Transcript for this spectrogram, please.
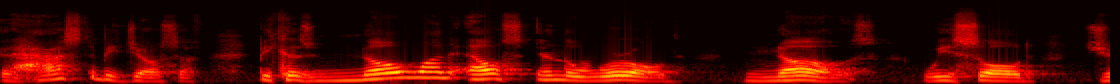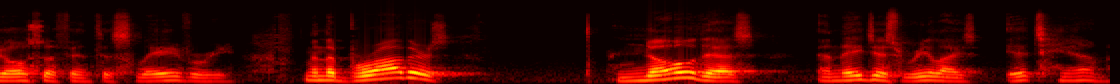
It has to be Joseph because no one else in the world knows we sold Joseph into slavery. And the brothers know this and they just realize it's him.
